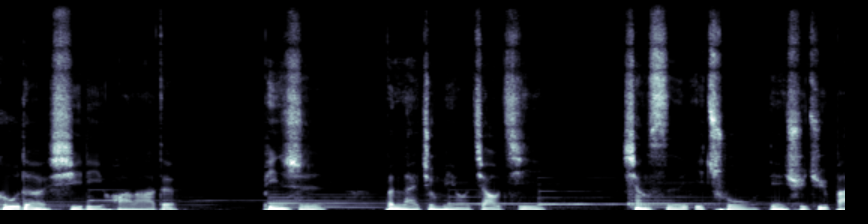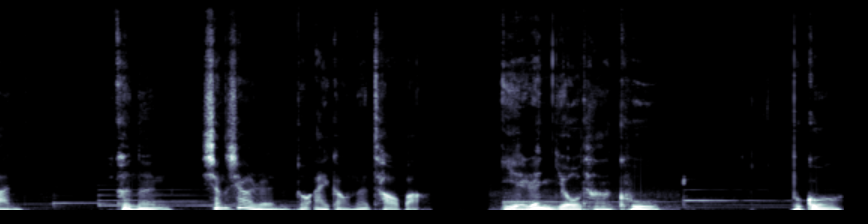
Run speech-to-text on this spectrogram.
哭得稀里哗啦的。平时本来就没有交集，像是一出连续剧般。可能乡下人都爱搞那套吧，也任由他哭。不过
